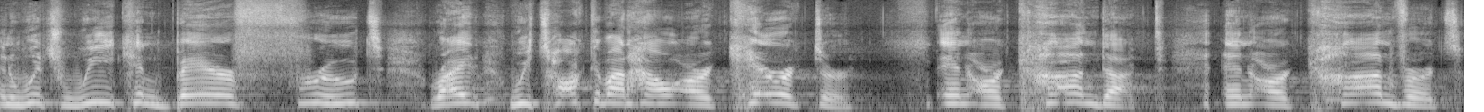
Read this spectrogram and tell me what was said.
in which we can bear fruit, right, we talked about how our character, and our conduct and our converts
